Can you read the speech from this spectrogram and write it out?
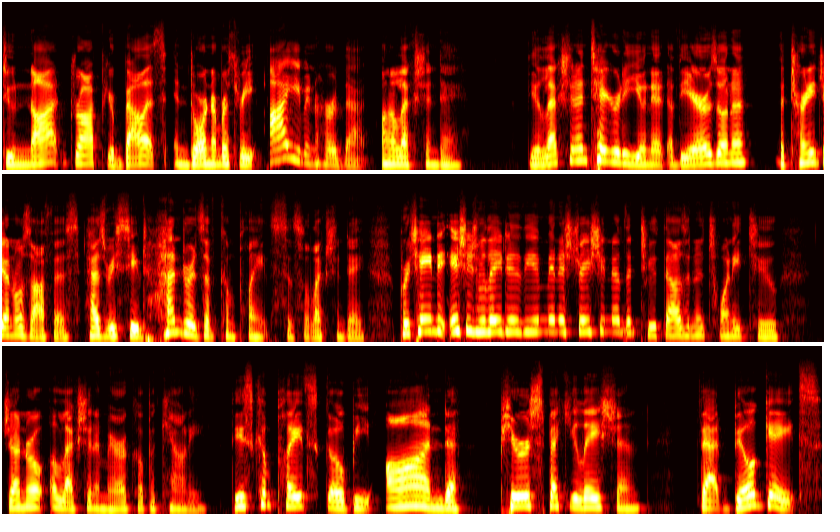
Do not drop your ballots in door number three. I even heard that on election day. The Election Integrity Unit of the Arizona Attorney General's Office has received hundreds of complaints since Election Day pertaining to issues related to the administration of the 2022 general election in Maricopa County. These complaints go beyond pure speculation that Bill Gates,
